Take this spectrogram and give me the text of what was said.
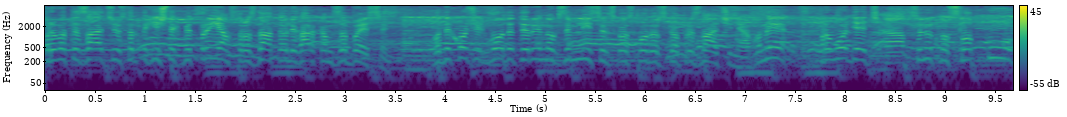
приватизацію стратегічних підприємств, роздати олігархам за безцінь. Вони хочуть вводити ринок землі сільськогосподарського призначення. Вони проводять е, абсолютно слабку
